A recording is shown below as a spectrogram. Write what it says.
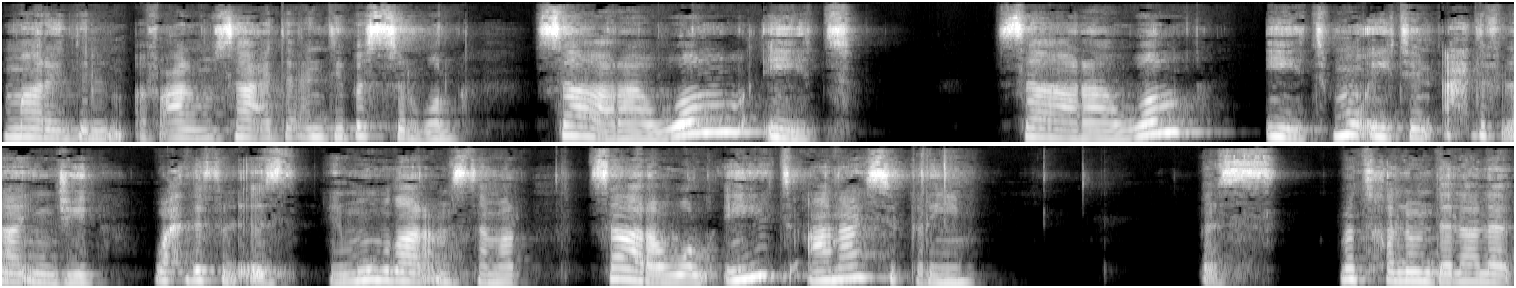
ما أريد الأفعال المساعدة عندي بس الول سارة will eat سارة will eat مو eating أحذف الآي جي وأحذف الإز يعني مو مضارع مستمر. سارة will eat an ice cream بس. ما تخلون دلالة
